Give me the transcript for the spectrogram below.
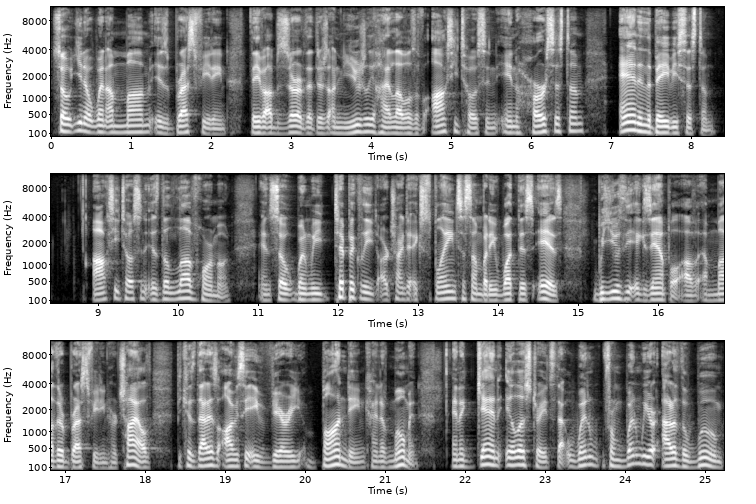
So, you know, when a mom is breastfeeding, they've observed that there's unusually high levels of oxytocin in her system and in the baby system. Oxytocin is the love hormone. And so when we typically are trying to explain to somebody what this is, we use the example of a mother breastfeeding her child because that is obviously a very bonding kind of moment. And again illustrates that when from when we are out of the womb,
